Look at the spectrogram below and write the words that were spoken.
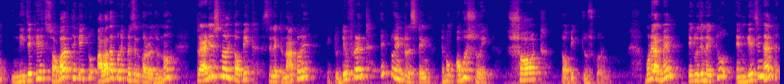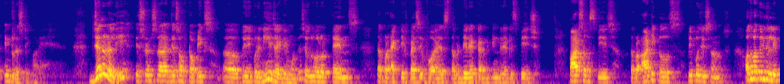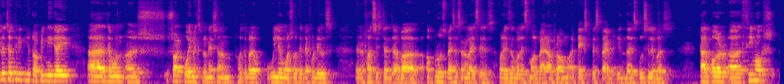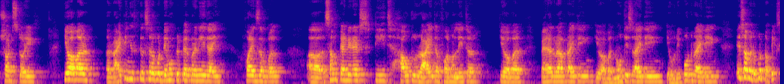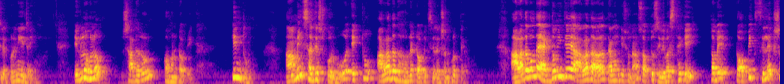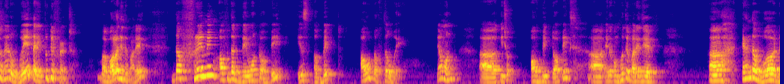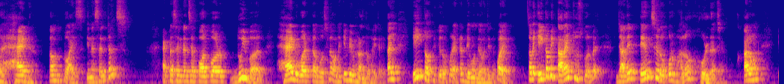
নিজেকে সবার থেকে একটু আলাদা করে প্রেজেন্ট করার জন্য ট্র্যাডিশনাল টপিক সিলেক্ট না করে একটু ডিফারেন্ট একটু ইন্টারেস্টিং এবং অবশ্যই শর্ট টপিক চুজ করুন। মনে রাখবেন, এগুলো যেন একটু এনগেজিং অ্যান্ড ইন্টারেস্টিং হয়। জেনারেলি স্টুডেন্টসরা যেসব টপিকস তৈরি করে নিয়ে যায় মধ্যে সেগুলো হলো টেন্স তারপর অ্যাক্টিভ প্যাসিভ ভয়েস তারপর direct and indirect speech parts of speech তারপর আর্টিকলস প্রিপোজিশনস অথবা কেউ যদি লিটারেচার থেকে কিছু টপিক নিয়ে যায় যেমন শর্ট পোয়েম এক্সপ্লেনেশন হতে পারে উইলিয়াম ওয়ার্সওয়ার্থের ড্যাফোডিলস ফার্স্ট স্ট্যান্ডার বা approach passage analysis for example small para from a text prescribed in the school syllabus তারপর থিম অফ শর্ট স্টোরি কেউ আবার রাইটিং স্কিলসের ওপর ডেমো প্রিপেয়ার করে নিয়ে যায় for example some candidates teach how to write a formal letter কেউ আবার paragraph writing কেউ আবার নোটিস রাইটিং কেউ রিপোর্ট রাইটিং এসবের উপর টপিক সিলেক্ট করে নিয়ে যাই এগুলো হলো সাধারণ কমন টপিক কিন্তু আমি সাজেস্ট করব একটু আলাদা ধরনের টপিক সিলেকশন করতে। আলাদা বলতে একদমই যে আলাদা তেমন কিছু না, সব তো সিলেবাস থেকেই। তবে টপিক সিলেকশনের ওয়েটা একটু ডিফারেন্ট বা বলা যেতে পারে the framing of the demo topic is a bit out of the way যেমন কিছু অফ বিট টপিকস এরকম হতে পারে যে can the word had come twice in a sentence একটা সেন্টেন্সে পরপর দুইবার হ্যাড ওয়ার্ডটা বসলে অনেকে বিভ্রান্ত হয়ে যায়। তাই এই টপিকের ওপর একটা ডেমো দেওয়া যেতে পারে। তবে এই টপিক তারাই চুজ করবে যাদের টেন্সের ওপর ভালো হোল্ড আছে। কারণ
